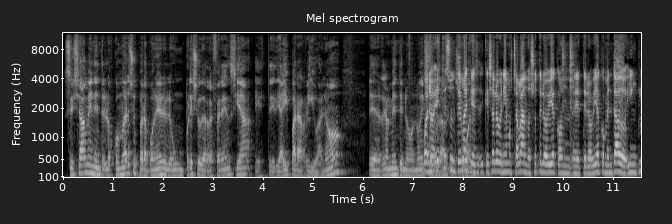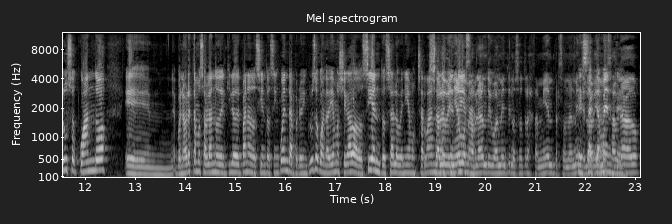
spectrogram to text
se llamen entre los comercios para poner un precio de referencia este, de ahí para arriba, ¿no? Eh, realmente no, no es Bueno, este es un tema que, que, ya lo veníamos charlando, yo te lo había, con, eh, te lo había comentado, incluso cuando eh, bueno, ahora estamos hablando del kilo de pan a 250, pero incluso cuando habíamos llegado a 200 ya lo veníamos charlando. Ya lo este veníamos hablando igualmente nosotras también personalmente lo habíamos hablado.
